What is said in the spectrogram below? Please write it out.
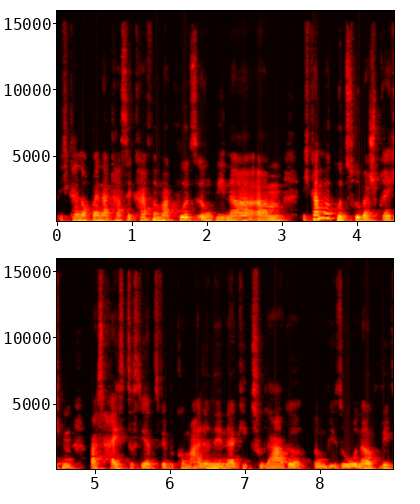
Ich kann auch bei einer Tasse Kaffee mal kurz irgendwie, ne, ähm, ich kann mal kurz drüber sprechen. Was heißt das jetzt? Wir bekommen alle eine Energiezulage irgendwie so, ne? Wie,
